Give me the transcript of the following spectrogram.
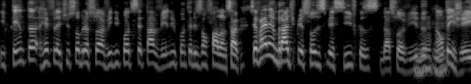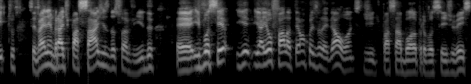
e tenta refletir sobre a sua vida enquanto você tá vendo, enquanto eles vão falando, sabe? Você vai lembrar de pessoas específicas da sua vida, Uhum. não tem jeito. Você vai lembrar de passagens da sua vida. É, e você. E, e aí eu falo até uma coisa legal, antes de, de passar a bola pra vocês de vez.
